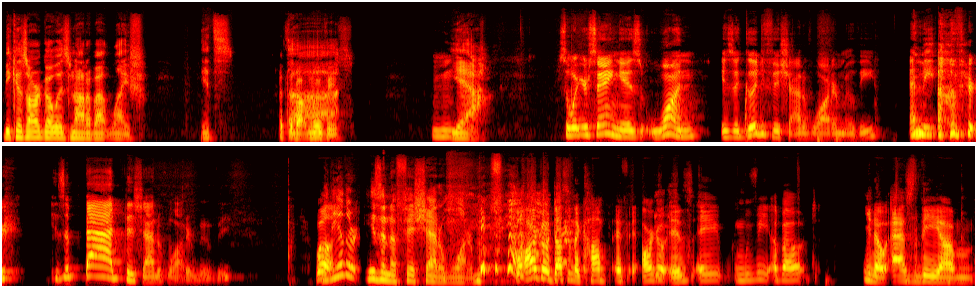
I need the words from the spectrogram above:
because Argo is not about life. It's It's about Uh, movies. Mhm. yeah. So what you're saying is one is a good fish out of water movie, and the other is a bad fish out of water movie. Well, Well, the other isn't a fish out of water movie. well, Argo doesn't accomp. If Argo is a movie about, you know, as the um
